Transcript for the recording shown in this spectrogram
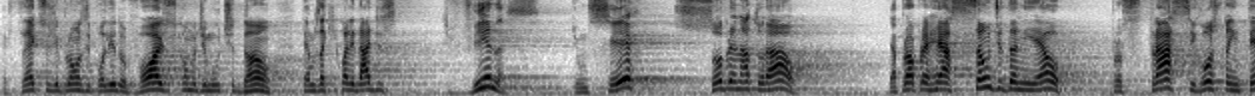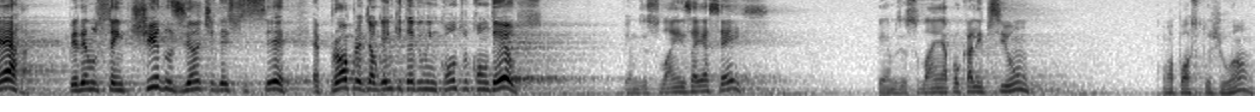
reflexo de bronze polido, voz como de multidão, temos aqui qualidades divinas de um ser sobrenatural. E a própria reação de Daniel, prostrar-se rosto em terra, perdendo os sentidos diante deste ser, é própria de alguém que teve um encontro com Deus. Vemos isso lá em Isaías 6. Vemos isso lá em Apocalipse 1, com o apóstolo João.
